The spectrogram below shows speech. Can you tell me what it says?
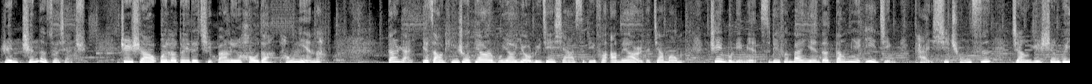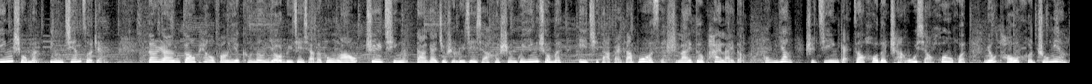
认真的做下去，至少为了对得起八零后的童年呢。当然，也早听说第二部要有绿箭侠斯蒂芬阿梅尔的加盟，这部里面斯蒂芬扮演的当面义警凯西琼斯将与神龟英雄们并肩作战。当然，高票房也可能有绿箭侠的功劳。剧情大概就是绿箭侠和神龟英雄们一起打败大 BOSS 史莱德派来的，同样是基因改造后的产物小混混牛头和猪面了。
